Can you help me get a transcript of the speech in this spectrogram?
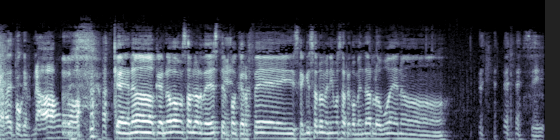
cara de póker. ¡No! Que no, que no vamos a hablar de este Poker Face, que aquí solo venimos a recomendar lo bueno. Sí.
